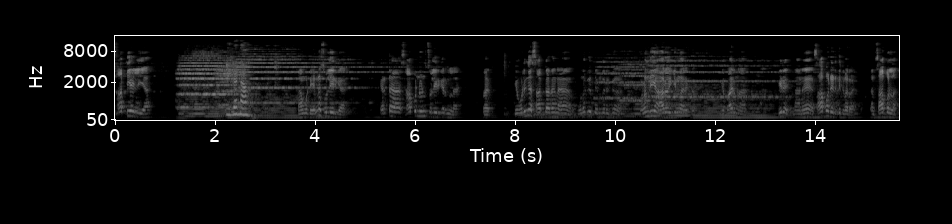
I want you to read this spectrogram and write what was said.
சாப்பிட்டியா இல்லையா? இல்லனா நான் உங்கள்கிட்ட என்ன சொல்லியிருக்கேன் கரெக்டாக சாப்பிடணும்னு சொல்லியிருக்கிறேன்ல பட் நீ ஒழுங்கா சாப்பிட்டா தானே உனக்கு தெம்பு இருக்கும் குழந்தையும் ஆரோக்கியமா இருக்கும். இங்க பாருமா இரு நான் சாப்பாடு எடுத்துட்டு வரேன். நான் சாப்பிடலாம்.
